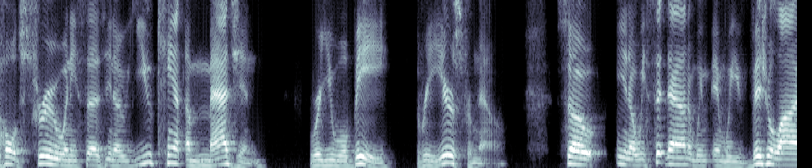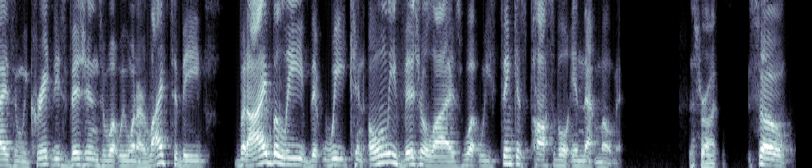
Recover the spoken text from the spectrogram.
holds true when he says you know you can't imagine where you will be three years from now. So you know we sit down and we and we visualize and we create these visions of what we want our life to be but i believe that we can only visualize what we think is possible in that moment that's right. So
